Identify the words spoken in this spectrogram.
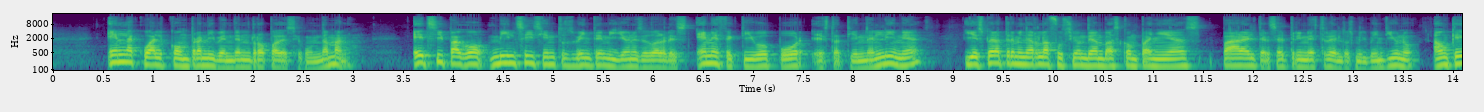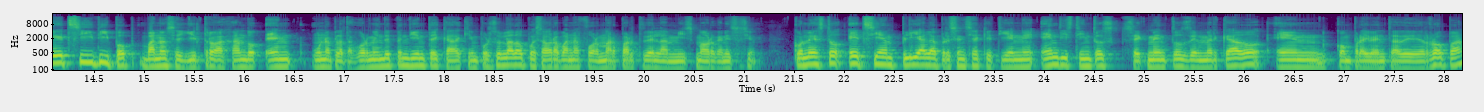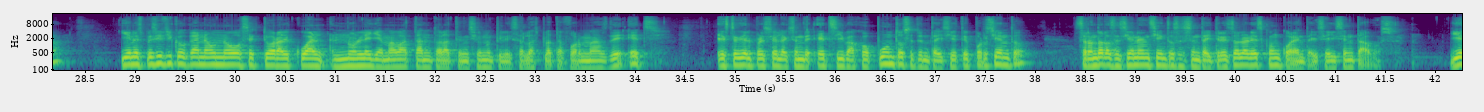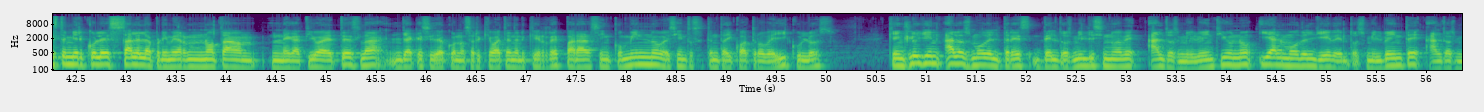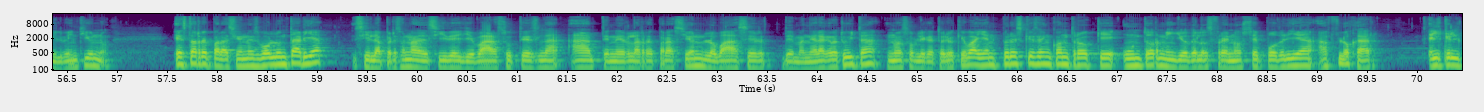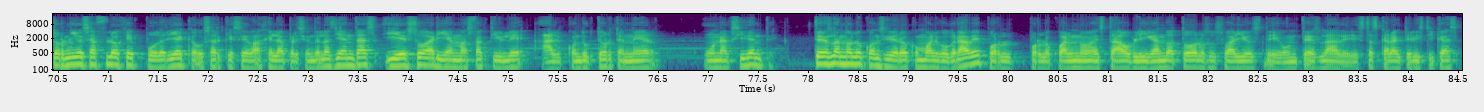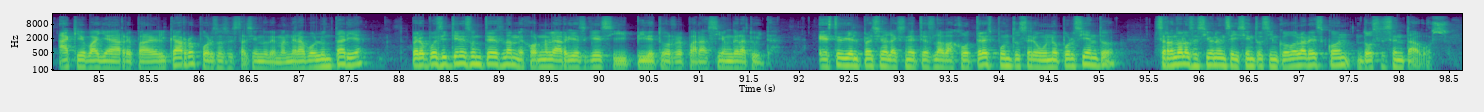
en la cual compran y venden ropa de segunda mano. Etsy pagó 1.620 millones de dólares en efectivo por esta tienda en línea y espera terminar la fusión de ambas compañías para el tercer trimestre del 2021. Aunque Etsy y Depop van a seguir trabajando en una plataforma independiente, cada quien por su lado, pues ahora van a formar parte de la misma organización. Con esto, Etsy amplía la presencia que tiene en distintos segmentos del mercado en compra y venta de ropa, y en específico gana un nuevo sector al cual no le llamaba tanto la atención utilizar las plataformas de Etsy. Este día el precio de la acción de Etsy bajó 0.77%, cerrando la sesión en 163 dólares con 46 centavos. Y este miércoles sale la primera nota negativa de Tesla, ya que se dio a conocer que va a tener que reparar 5.974 vehículos que incluyen a los Model 3 del 2019 al 2021 y al Model Y del 2020 al 2021. Esta reparación es voluntaria. Si la persona decide llevar su Tesla a tener la reparación, lo va a hacer de manera gratuita, no es obligatorio que vayan, pero es que se encontró que un tornillo de los frenos se podría aflojar. El que el tornillo se afloje podría causar que se baje la presión de las llantas y eso haría más factible al conductor tener un accidente. Tesla no lo consideró como algo grave, por, por, lo cual no está obligando a todos los usuarios de un Tesla de estas características a que vaya a reparar el carro, por eso se está haciendo de manera voluntaria. Pero pues si tienes un Tesla, mejor no le arriesgues y pide tu reparación gratuita. Este día el precio de la acción de Tesla bajó 3.01%, cerrando la sesión en 605 dólares con 12 centavos.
